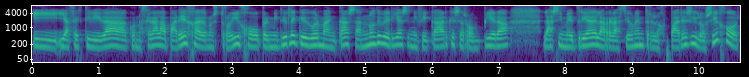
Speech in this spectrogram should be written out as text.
y, afectividad, conocer a la pareja de nuestro hijo, permitirle que duerma en casa, no debería significar que se rompiera la simetría de la relación entre los padres y los hijos.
